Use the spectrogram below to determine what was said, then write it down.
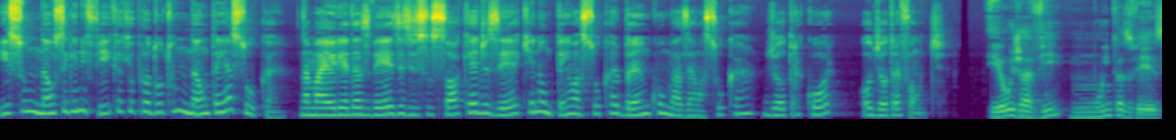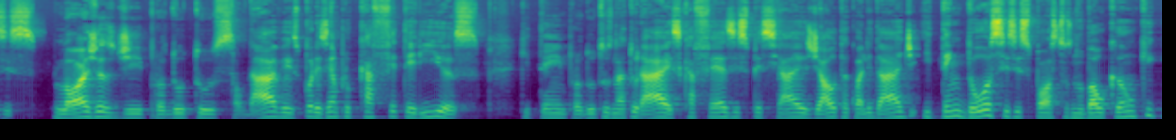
Isso não significa que o produto não tem açúcar. Na maioria das vezes, isso só quer dizer que não tem o açúcar branco, mas é um açúcar de outra cor ou de outra fonte. Eu já vi muitas vezes lojas de produtos saudáveis, por exemplo, cafeterias que tem produtos naturais, cafés especiais de alta qualidade e tem doces expostos no balcão que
